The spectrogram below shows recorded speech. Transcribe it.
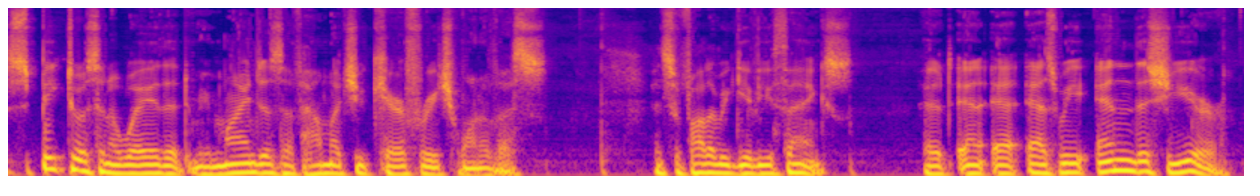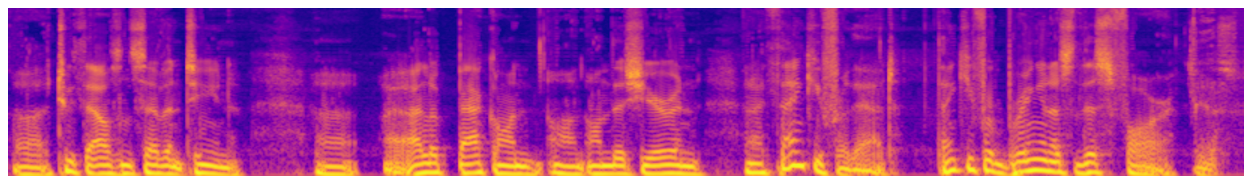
speak to us in a way that reminds us of how much you care for each one of us. And so, Father, we give you thanks. And, and as we end this year, uh, 2017, uh, I, I look back on, on, on this year and, and I thank you for that. Thank you for bringing us this far. Yes.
